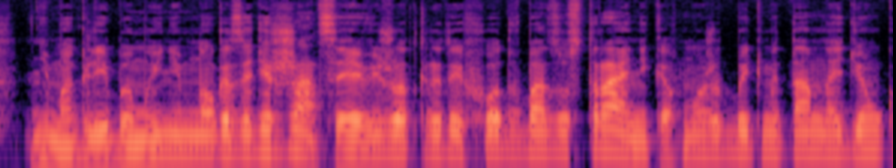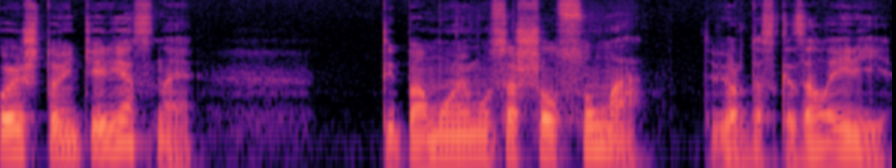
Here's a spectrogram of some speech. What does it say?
— «не могли бы мы немного задержаться? Я вижу открытый вход в базу странников. Может быть, мы там найдем кое-что интересное?» «Ты, по-моему, сошел с ума», — твердо сказала Ирия.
